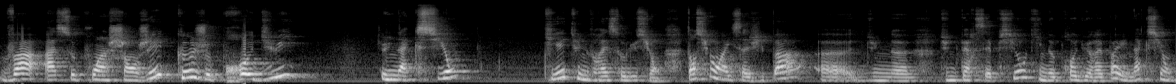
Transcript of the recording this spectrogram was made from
va à ce point changer que je produis une action qui est une vraie solution? Attention, hein, il ne s'agit pas euh, d'une perception qui ne produirait pas une action.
